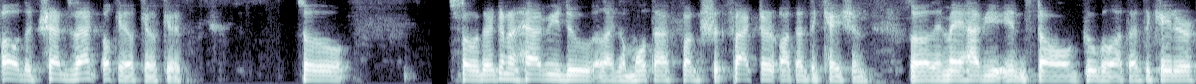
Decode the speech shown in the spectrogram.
Oh, the transact. Okay, okay, okay. So, so they're gonna have you do like a multi-function factor authentication. So they may have you install Google Authenticator.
